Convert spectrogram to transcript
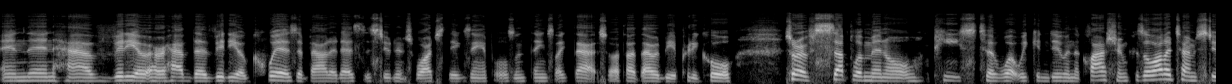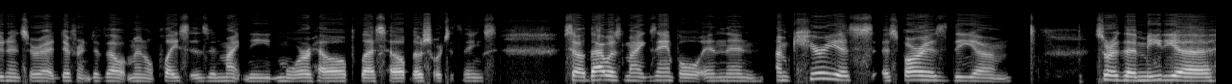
and then have video or have the video quiz about it as the students watch the examples and things like that. So I thought that would be a pretty cool sort of supplemental piece to what we can do in the classroom because a lot of times students are at different developmental places and might need more help, less help, those sorts of things. So that was my example and then I'm curious as far as the um, sort of the media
